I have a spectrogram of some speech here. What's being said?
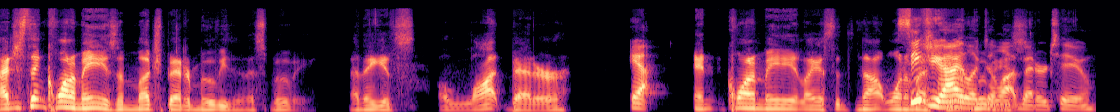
I just think Quantumania is a much better movie than this movie. I think it's a lot better. Yeah. And Quantumania, like I said, it's not one CGI of CGI looked movies. a lot better too.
